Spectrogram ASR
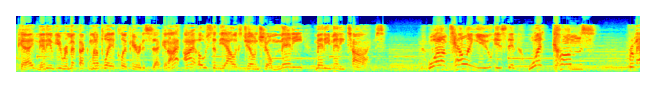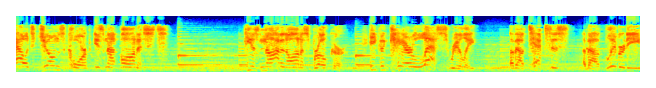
okay? Many of you remember, in fact, I'm going to play a clip here in a second. I, I hosted the Alex Jones show many, many, many times. What I'm telling you is that what comes from Alex Jones Corp is not honest. He is not an honest broker. He could care less, really, about Texas, about liberty,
